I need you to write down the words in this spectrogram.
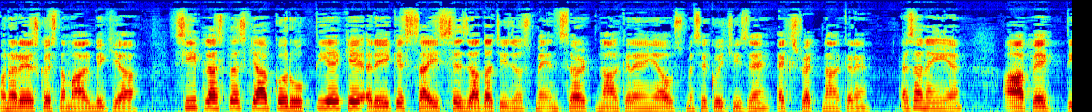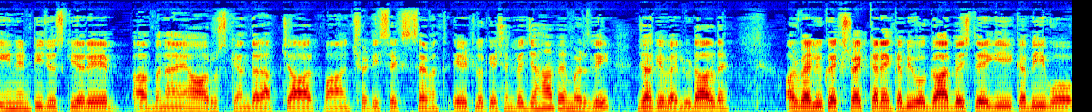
ان اریز کو استعمال بھی کیا۔ سی پلس پلس کیا آپ کو روکتی ہے کہ ارے کے سائز سے زیادہ چیزیں اس میں انسرٹ نہ کریں یا اس میں سے کوئی چیزیں ایکسٹریکٹ نہ کریں؟ ایسا نہیں ہے۔ آپ ایک تین انٹیجرس کی ارے بنائیں اور اس کے اندر آپ چار، پانچ thirty six, seventh eight location پہ جہاں پہ مرضی جا کے ویلو ڈال دیں اور ویلو کو ایکسٹریکٹ کریں، کبھی وہ گاربیج دے گی، کبھی وہ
